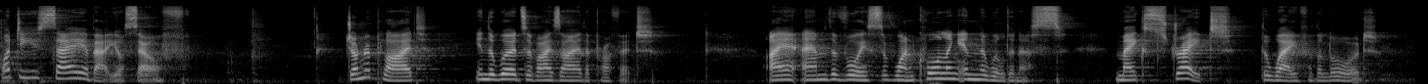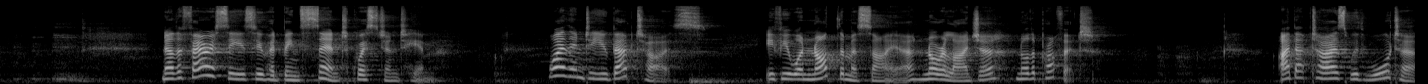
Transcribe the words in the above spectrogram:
What do you say about yourself? John replied, in the words of Isaiah the prophet I am the voice of one calling in the wilderness, make straight the way for the Lord. Now the Pharisees who had been sent questioned him Why then do you baptize, if you are not the Messiah, nor Elijah, nor the prophet? I baptize with water,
